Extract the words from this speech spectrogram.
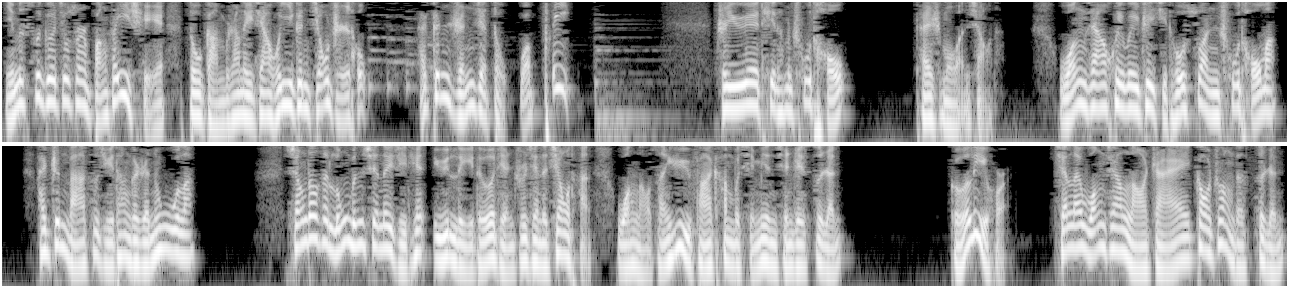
你们四个就算是绑在一起，都赶不上那家伙一根脚趾头，还跟人家斗，我呸！至于替他们出头，开什么玩笑呢？王家会为这几头蒜出头吗？还真把自己当个人物了。想到在龙门县那几天与李德俭之间的交谈，王老三愈发看不起面前这四人。隔了一会儿，前来王家老宅告状的四人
